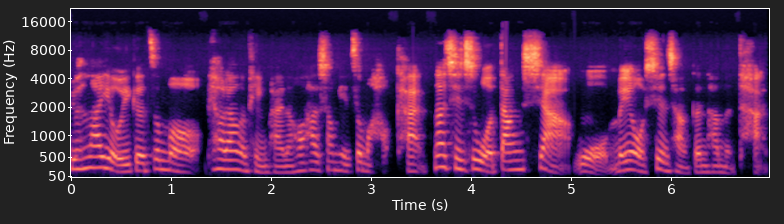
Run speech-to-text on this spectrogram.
原来有一个这么漂亮的品牌，然后它的商品这么好看。那其实我当下我没有现场跟他们谈，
